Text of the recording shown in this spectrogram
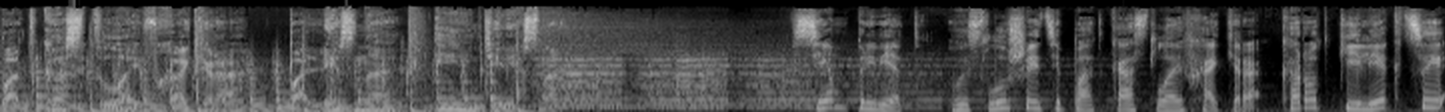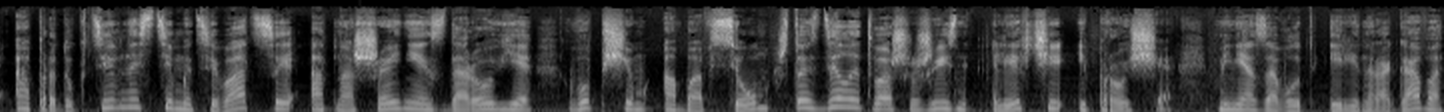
Подкаст лайфхакера. Полезно и интересно. Всем привет! Вы слушаете подкаст лайфхакера. Короткие лекции о продуктивности, мотивации, отношениях, здоровье, в общем, обо всем, что сделает вашу жизнь легче и проще. Меня зовут Ирина Рогава,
